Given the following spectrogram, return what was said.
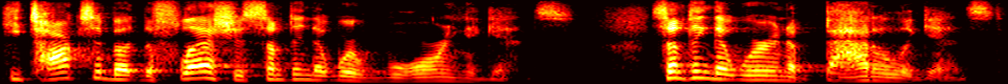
he talks about the flesh as something that we're warring against something that we're in a battle against.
